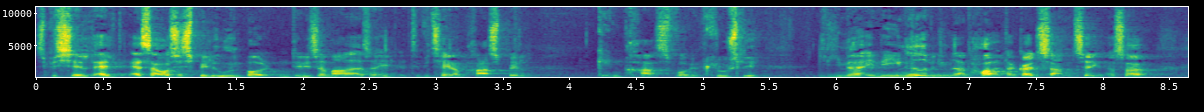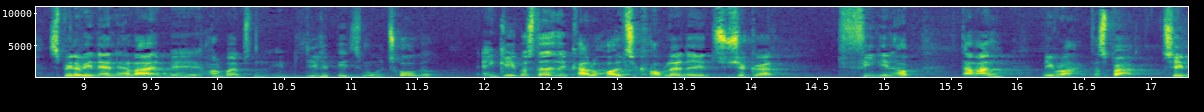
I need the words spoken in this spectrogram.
specielt alt, altså også i spil uden bolden, det er lige så meget, altså helt, det, vi taler om presspil, genpres, hvor vi pludselig ligner en enhed, vi ligner et hold, der gør de samme ting, og så spiller vi en anden halvleg med håndbremsen en lille bitte smule trukket. Angriber stadigvæk, Carlo Holte kommer blandt andet ind, synes jeg gør et fint indhop. Der er mange, Nikolaj, der spørger til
